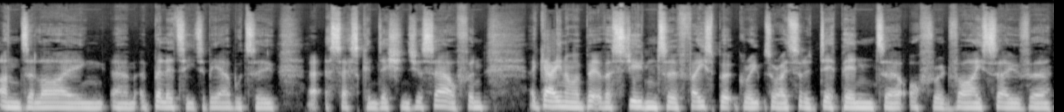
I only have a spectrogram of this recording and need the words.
underlying um, ability to be able to uh, assess conditions yourself. And again, I'm a bit of a student of Facebook groups where I sort of dip in to offer advice over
